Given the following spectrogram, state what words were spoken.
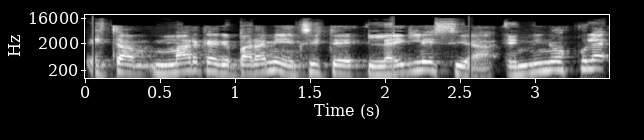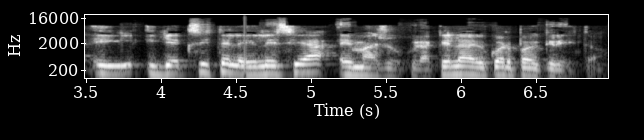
esta marca que para mí existe la iglesia en minúscula y, que existe la iglesia en mayúscula, que es la del cuerpo de Cristo.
